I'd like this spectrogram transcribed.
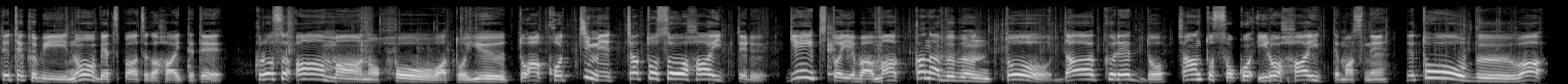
で、手首の別パーツが入ってて、クロスアーマーの方はというと、あ、こっちめっちゃ塗装入ってる。ゲイツといえば真っ赤な部分とダークレッド、ちゃんとそこ色入ってますね。で、頭部は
